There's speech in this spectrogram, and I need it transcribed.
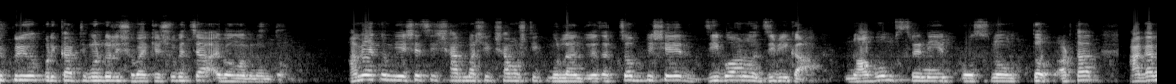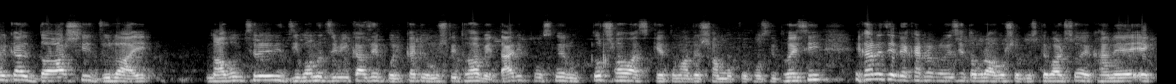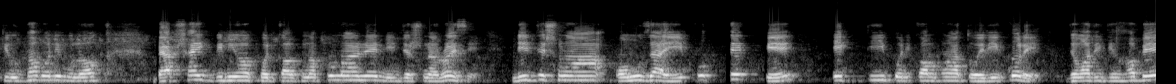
সুপ্রিয় পরীক্ষার্থী মন্ডলী সবাইকে শুভেচ্ছা এবং অভিনন্দন। আমি এখন নিয়ে এসেছি ষান্মাসিক সামষ্টিক মূল্যায়ন দুই হাজার চব্বিশের জীবন ও জীবিকা, নবম শ্রেণির প্রশ্ন উত্তর। অর্থাৎ আগামীকাল দশই জুলাই নবম শ্রেণির জীবন ও জীবিকা যে পরীক্ষাটি অনুষ্ঠিত হবে, তারই প্রশ্নের উত্তর সহ আজকে তোমাদের সম্মুখে উপস্থিত হয়েছি। এখানে যে লেখাটা রয়েছে তোমরা অবশ্যই বুঝতে পারছ। এখানে একটি উদ্ভাবনীমূলক ব্যবসায়িক বিনিয়োগ পরিকল্পনা প্রণয়নের নির্দেশনা রয়েছে। নির্দেশনা অনুযায়ী প্রত্যেককে একটি পরিকল্পনা তৈরি করে জমা দিতে হবে।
